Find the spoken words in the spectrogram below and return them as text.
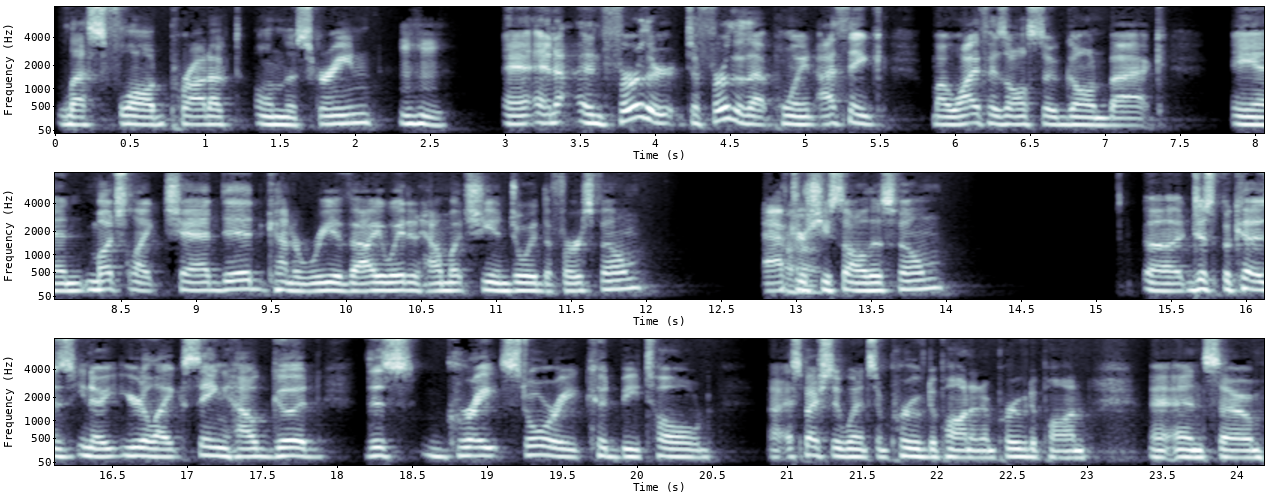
less flawed product on the screen. Mhm. And, and and further to further that point, I think my wife has also gone back and much like Chad did, kind of reevaluated how much she enjoyed the first film after Uh-huh. she saw this film. Uh, just because you know you're like seeing how good this great story could be told, uh, especially when it's improved upon and improved upon, and, and so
